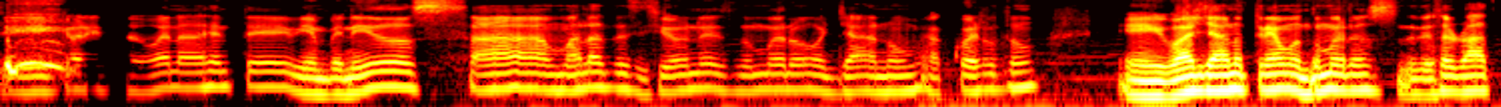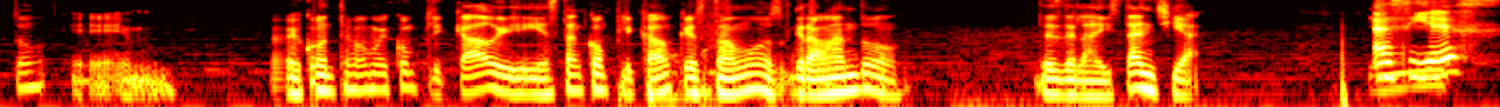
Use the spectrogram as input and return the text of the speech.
Sí, carito. Buena gente, bienvenidos a Malas Decisiones, número ya no me acuerdo. Eh, igual ya no teníamos números desde hace rato. Eh, hoy con un tema muy complicado y es tan complicado que estamos grabando desde la distancia. Así es.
